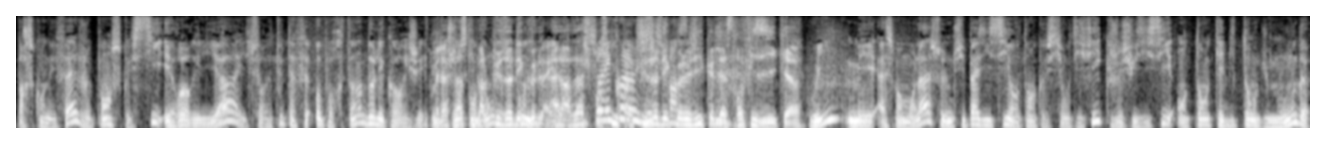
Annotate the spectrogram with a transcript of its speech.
parce qu'en effet, je pense que si erreur il y a, il serait tout à fait opportun de les corriger. Mais là, je pense qu'il parle plus de l'écologie. Alors là, je pense qu'il parle plus de l'écologie que de l'astrophysique. Hein. Oui, mais à ce moment-là, je ne suis pas ici en tant que scientifique, je suis ici en tant qu'habitant du monde,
